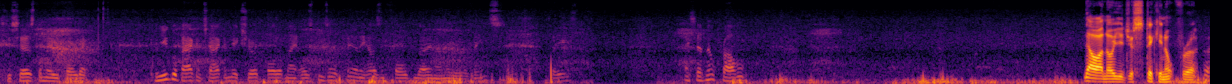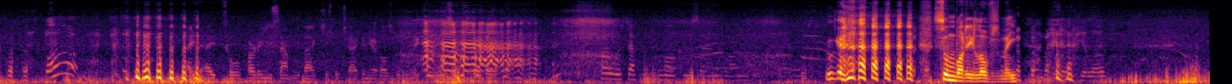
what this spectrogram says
She says to me, Purdy, Can you go back and check and make sure, Paul, that my husband's okay and he hasn't fallen down any ravines, please? I said, no problem. No, I know you're just sticking up for her. What? I, I told Party you sent me back just to check on your husband to make sure he was okay. Paul was definitely more concerned when Somebody loves me. I love you, love.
